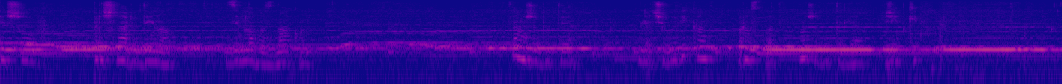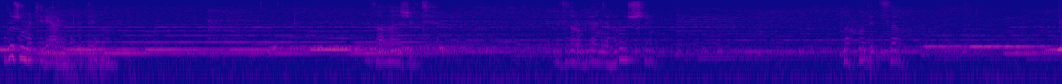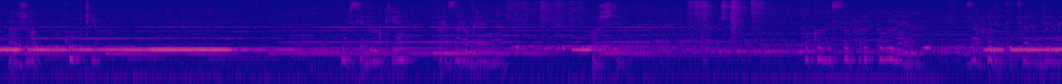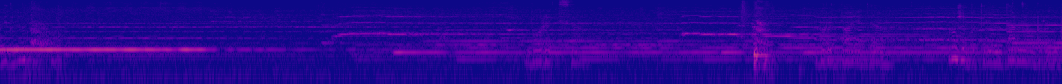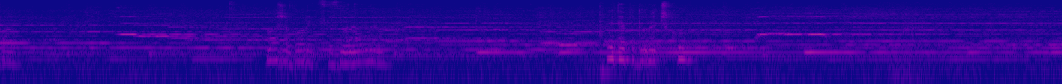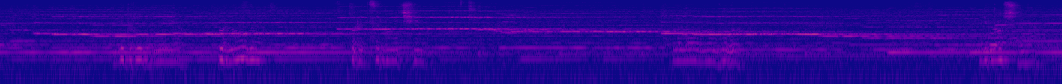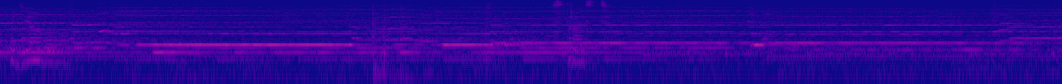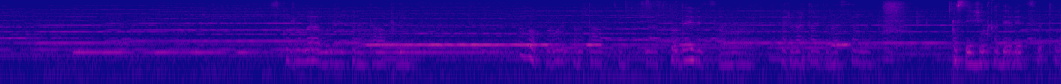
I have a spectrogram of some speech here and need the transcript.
Прийшов, прийшла людина з земного знаку. Це може бути для чоловіка розклад, може бути для жінки. Дуже матеріальна людина. Залежить від заробляння грошей, знаходиться в пажу кубків. Всі думки про заробляння коштів. По колесу фортуни знаходиться ця людина від людяку. Бореться. Боротьба йде. Може бути ментальна боротьба. Може бореться з минулим. Йде по дурачку. Відрубує минуле порицарю мечів. В минулому було відношення по дьяволу. Страсть. Королевою Пентаклів або король Пентаклів. Хто дивиться, перевертайте на себе. Якщо жінка дивиться, то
